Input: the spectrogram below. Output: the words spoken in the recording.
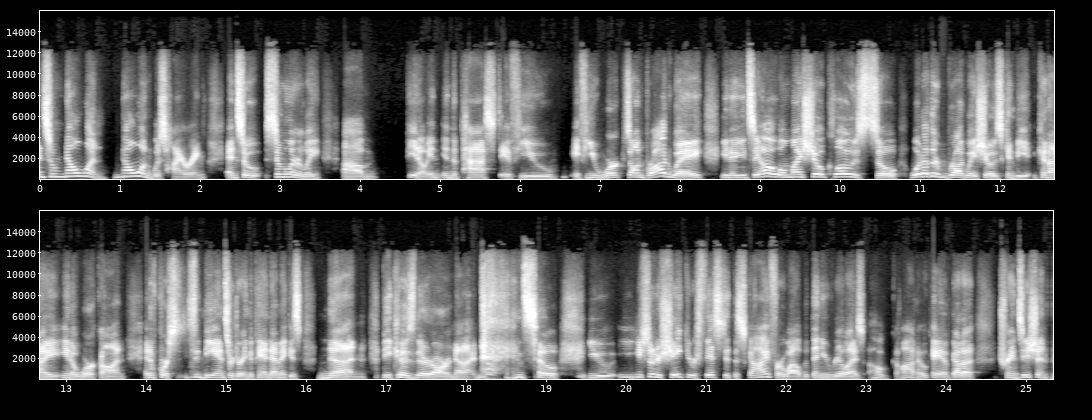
and so no one no one was hiring and so similarly um, you know in, in the past if you if you worked on broadway you know you'd say oh well my show closed so what other broadway shows can be can i you know work on? And of course the answer during the pandemic is none because there are none. And so you you sort of shake your fist at the sky for a while but then you realize oh god okay i've got to transition.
